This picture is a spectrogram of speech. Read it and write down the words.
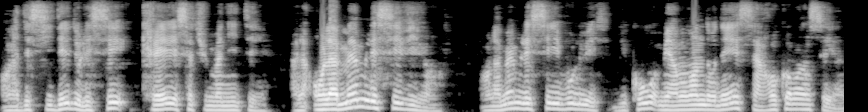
on a décidé de laisser créer cette humanité. Alors, on l'a même laissé vivre. On l'a même laissé évoluer, du coup, mais à un moment donné, ça a recommencé, hein,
